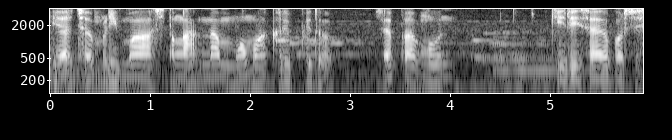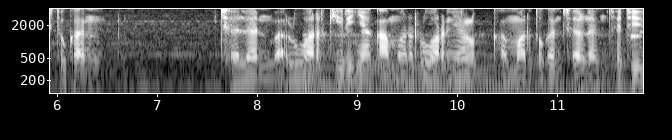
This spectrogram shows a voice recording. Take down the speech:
Ya jam lima setengah enam mau maghrib gitu. Saya bangun. Kiri saya persis tuh kan jalan mbak luar kirinya kamar luarnya kamar tuh kan jalan. Jadi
